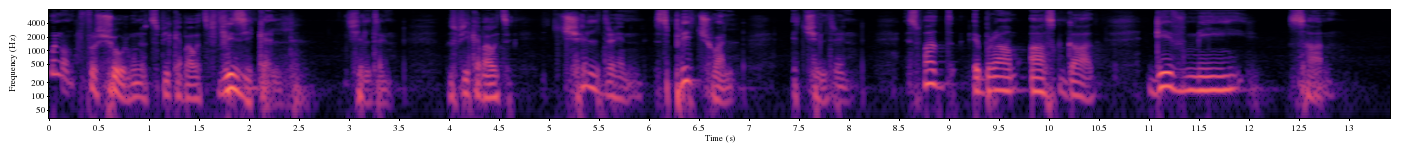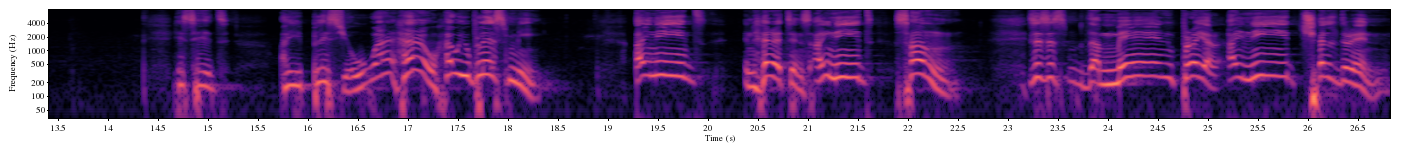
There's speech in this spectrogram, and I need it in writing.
We're not for sure. We not speak about physical children. We speak about children, spiritual children. It's what Abraham asked God: "Give me son." He said, "I bless you." Why? How? How you bless me? I need inheritance. I need son. This is the main prayer. I need children.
